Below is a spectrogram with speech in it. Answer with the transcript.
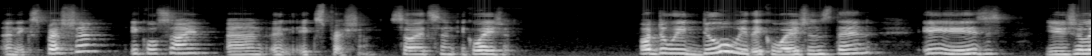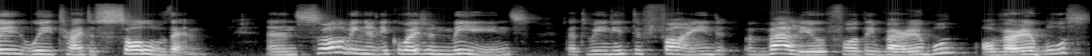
an expression, equal sign, and an expression. So it's an equation. What do we do with equations then? Is usually we try to solve them. And solving an equation means that we need to find a value for the variable or variables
